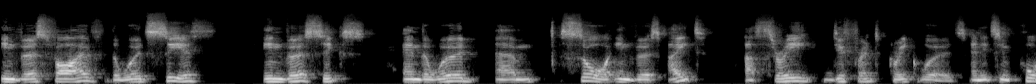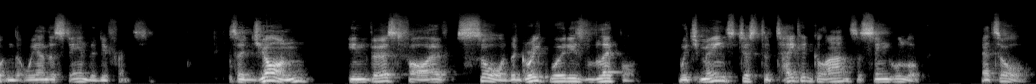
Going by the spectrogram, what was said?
in verse 5, the word seeth in verse 6, and the word um, saw in verse 8 are three different Greek words, and it's important that we understand the difference. So, John in verse 5 saw, the Greek word is vlepo, which means just to take a glance, a single look. That's all.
